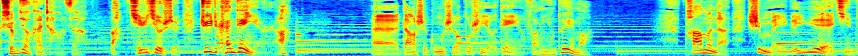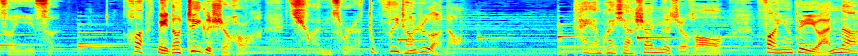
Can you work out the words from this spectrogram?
什么叫赶场子啊？啊，其实就是追着看电影啊。呃，当时公社不是有电影放映队吗？他们呢是每个月进村一次。呵，每到这个时候啊，全村啊都非常热闹。太阳快下山的时候，放映队员呢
